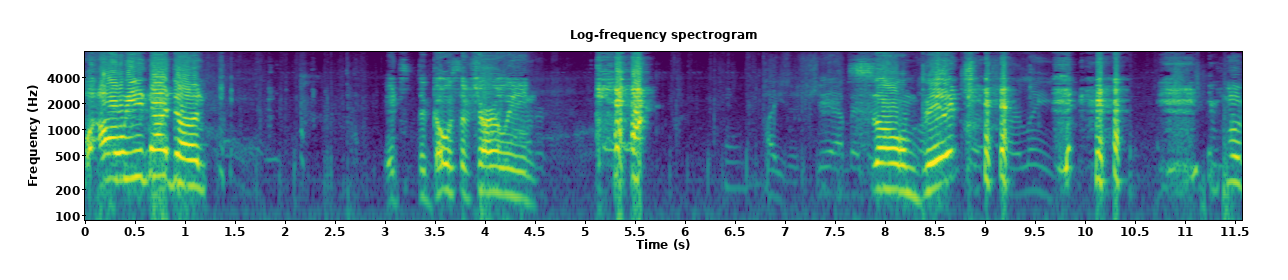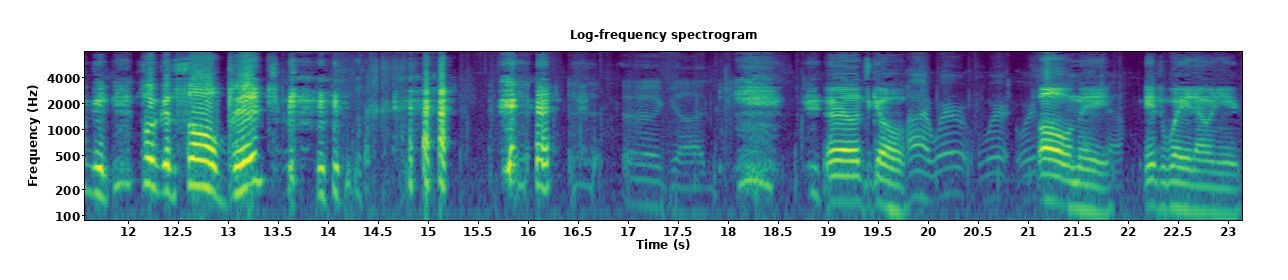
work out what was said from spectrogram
Oh, he's not done! It's the ghost of Charlene. Piece of shit, Some bitch. Charlene. you fucking, fucking soul, bitch. Oh god. Alright, let's go. Alright, where, where, where's Follow the- me. Chow? It's way down here.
